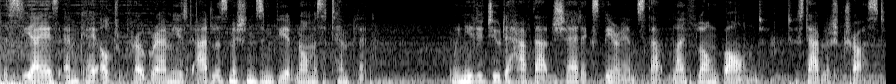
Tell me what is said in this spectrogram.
The CIA's MK Ultra program used Adler's missions in Vietnam as a template. We needed you to have that shared experience, that lifelong bond, to establish trust.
